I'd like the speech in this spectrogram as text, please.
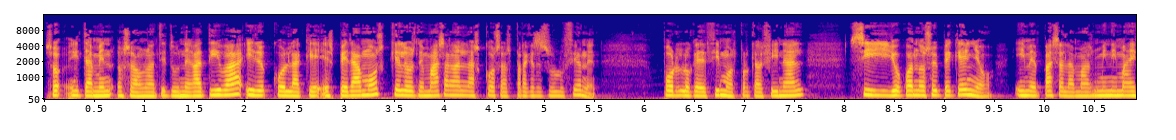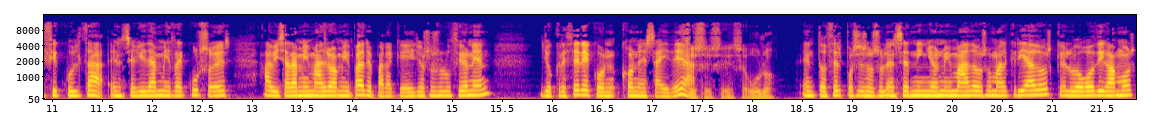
So- y también, o sea, una actitud negativa y con la que esperamos que los demás hagan las cosas para que se solucionen. Por lo que decimos, porque al final si yo cuando soy pequeño y me pasa la más mínima dificultad, enseguida mi recurso es avisar a mi madre o a mi padre para que ellos lo solucionen, yo creceré con, con esa idea. Sí, sí, sí, seguro. Entonces, pues eso, suelen ser niños mimados o malcriados que luego, digamos,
